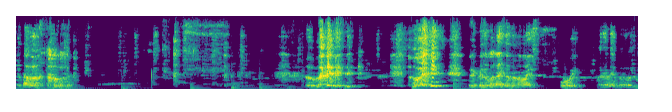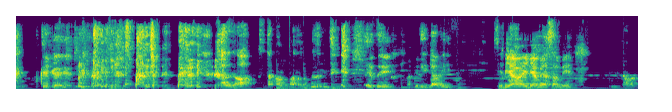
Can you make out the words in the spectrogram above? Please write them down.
Eu tava. É coisa risada não, mas. Oi, mas eu lembrou. eu- O quê? Aí, Ó, você tá com uma coisa que Eu sei. Ele tava, ele, Ele ia, ele ia ameaçar mesmo. ele tava.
